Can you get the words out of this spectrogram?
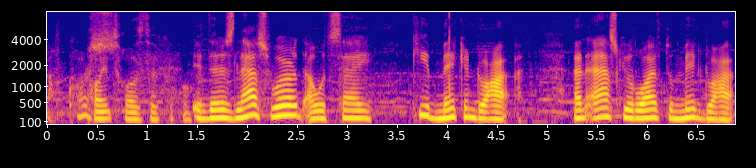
of course point towards the couple? If there is last word, I would say keep making dua and ask your wife to make dua.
